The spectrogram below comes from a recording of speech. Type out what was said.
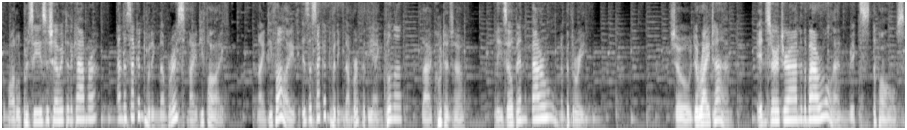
The model proceeds to show it to the camera, and the second winning number is 95. 95 is the second winning number for the Anguilla La Cuarteta. Please open barrel number 3. Show your right hand. Insert your hand in the barrel and mix the balls.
